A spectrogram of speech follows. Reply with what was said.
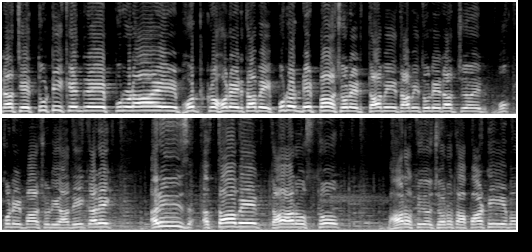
রাজ্যে দুটি কেন্দ্রে পুনরায় ভোট গ্রহণের দাবি, পুনর্নির্বাচনের দাবি দাবি তুলে রাজ্যের মুখ্য নির্বাচনী আধিকারিক আরিজ আফতাবের দ্বারস্থ ভারতীয় জনতা পার্টি এবং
